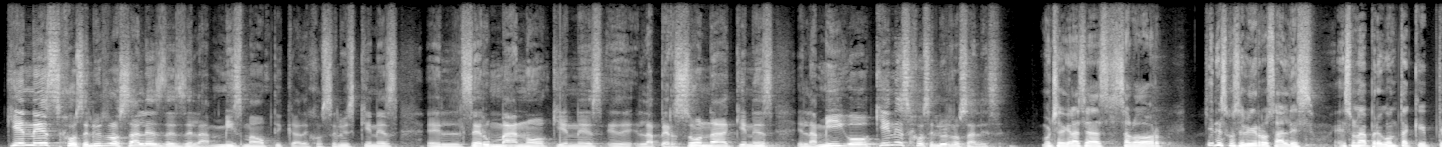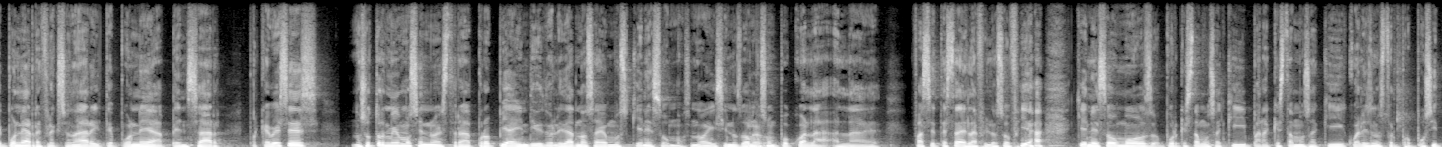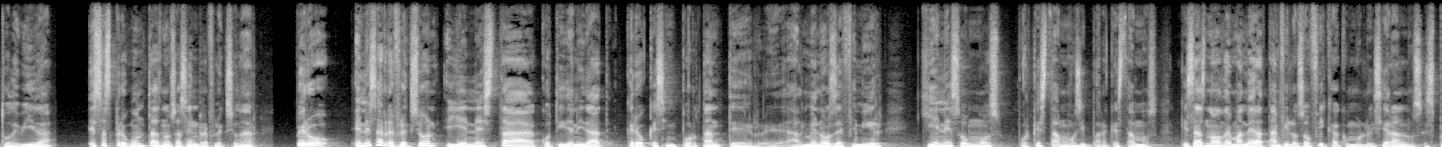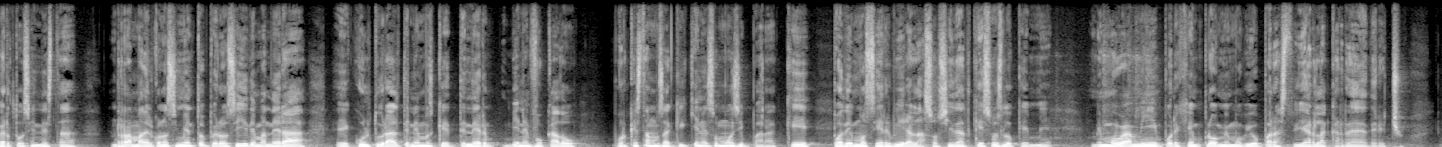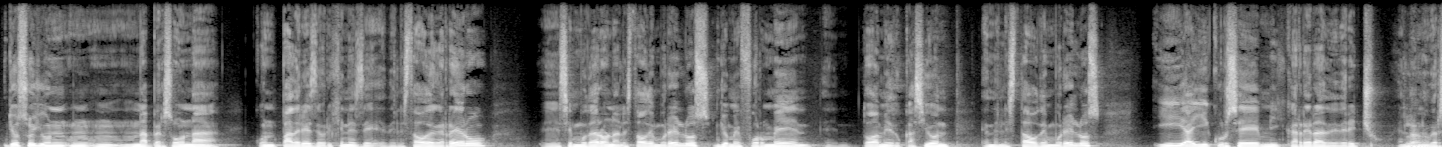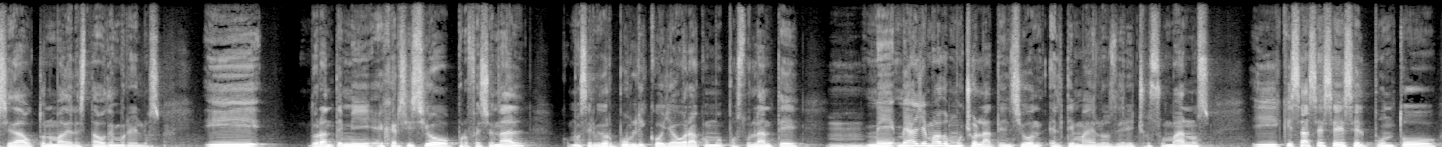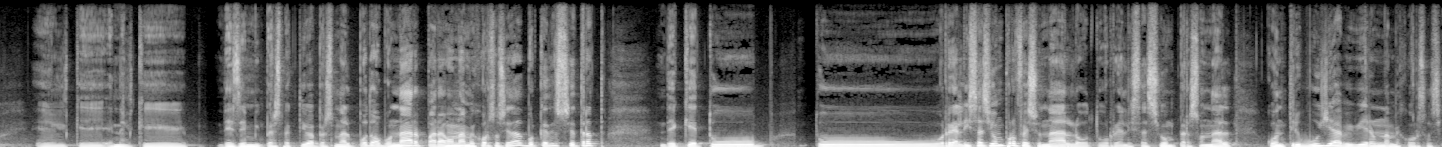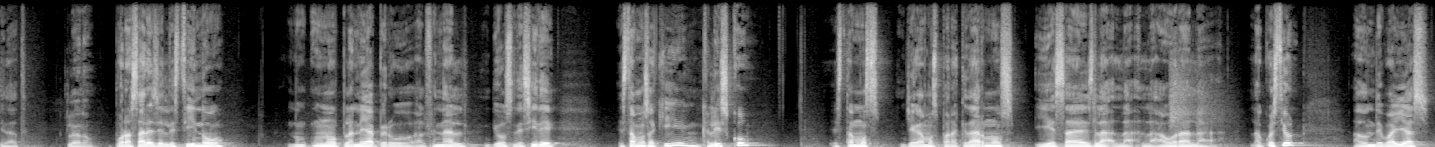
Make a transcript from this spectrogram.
¿Quién es José Luis Rosales desde la misma óptica de José Luis? ¿Quién es el ser humano? ¿Quién es eh, la persona? ¿Quién es el amigo? ¿Quién es José Luis Rosales? Muchas gracias, Salvador. ¿Quién es José Luis Rosales? Es una pregunta que te pone a reflexionar y te pone a pensar, porque a veces nosotros mismos en nuestra propia individualidad no sabemos quiénes somos, ¿no? Y si nos vamos un poco a la, a la faceta esta de la filosofía, quiénes somos, por qué estamos aquí, para qué estamos aquí, cuál es nuestro propósito de vida, esas preguntas nos hacen reflexionar. Pero en esa reflexión y en esta cotidianidad creo que es importante eh, al menos definir quiénes somos, por qué estamos y para qué estamos. Quizás no de manera tan filosófica como lo hicieran los expertos en esta rama del conocimiento, pero sí de manera eh, cultural tenemos que tener bien enfocado por qué estamos aquí, quiénes somos y para qué podemos servir a la sociedad, que eso es lo que me, me mueve a mí, por ejemplo, me movió para estudiar la carrera de Derecho yo soy una persona con padres de orígenes del estado de Guerrero, eh, se mudaron al estado de Morelos, yo me formé en, toda mi educación en el estado de Morelos y allí cursé mi carrera de Derecho en la Universidad Autónoma del Estado de Morelos. Y durante mi ejercicio profesional como servidor público y ahora como postulante, me, me, ha llamado mucho la atención el tema de los derechos humanos y quizás ese es el punto el que, en el que desde mi perspectiva personal puedo abonar para una mejor sociedad, porque de eso se trata, de que tu, tu realización profesional o tu realización personal contribuya a vivir en una mejor sociedad. Claro. Por azares del destino, uno planea, pero al final Dios decide. Estamos aquí en Jalisco, estamos, llegamos para quedarnos y esa es la, la, la ahora la, la cuestión. A donde vayas,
